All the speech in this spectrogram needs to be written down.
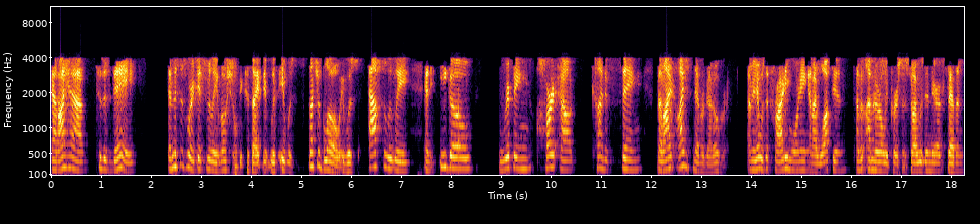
and i have to this day and this is where it gets really emotional because i it was it was such a blow. It was absolutely an ego ripping heart out kind of thing that i i just never got over it. I mean it was a friday morning and i walked in. I'm, I'm an early person so i was in there at seven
